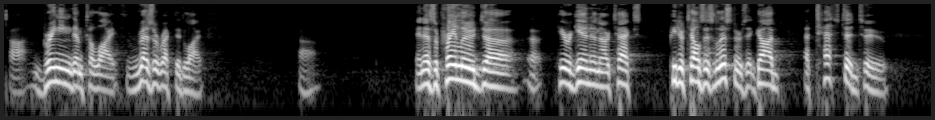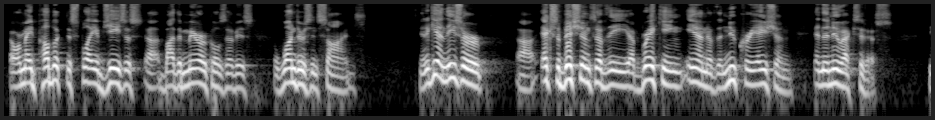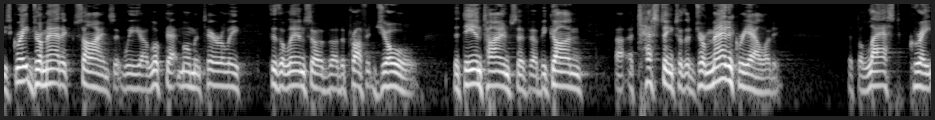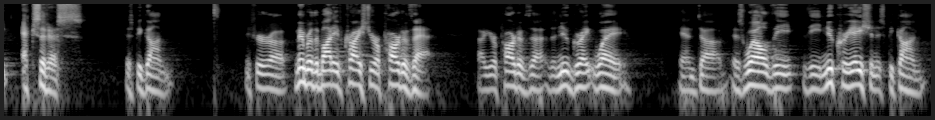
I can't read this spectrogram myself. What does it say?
uh, bringing them to life, resurrected life. Uh, and as a prelude, uh, uh, here again in our text, Peter tells his listeners that God attested to or made public display of Jesus uh, by the miracles of his wonders and signs. And again, these are uh, exhibitions of the uh, breaking in of the new creation and the new Exodus. These great dramatic signs that we uh, looked at momentarily through the lens of uh, the prophet Joel, that the end times have uh, begun uh, attesting to the dramatic reality that the last great Exodus has begun. If you're a member of the body of Christ, you're a part of that. Uh, you're a part of the, the new great way. And uh, as well, the, the new creation has begun,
